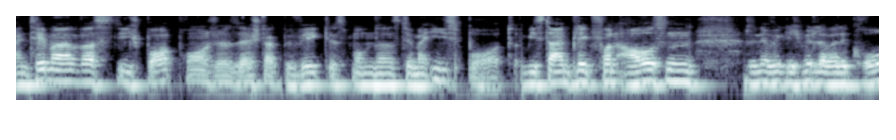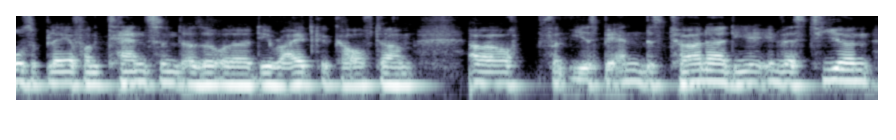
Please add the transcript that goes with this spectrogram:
Ein Thema, was die Sportbranche sehr stark bewegt, ist momentan das Thema E-Sport. Wie ist dein Blick von außen? Sind ja wirklich mittlerweile große Player von Tencent, also oder die Riot gekauft haben, aber auch von ESPN bis Turner, die investieren.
